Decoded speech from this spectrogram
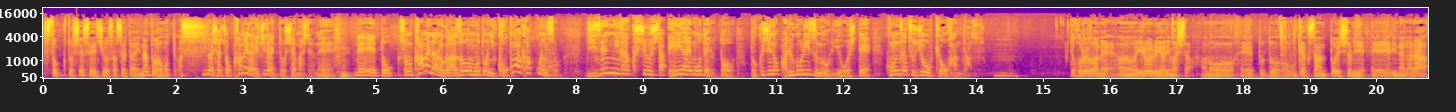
ストックとして成長させたいなとは思ってます。今社長カメラ1台っておっしゃいましたよね。ええ、で、えっ、ー、と、そのカメラの画像をもとに、ここがかっこいいんですよ。事前に学習した AI モデルと独自のアルゴリズムを利用して混雑状況を判断する。うんこれはね、あの、いろいろやりました。あの、えっ、ー、と、お客さんと一緒に、えー、やりながら、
